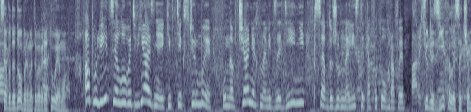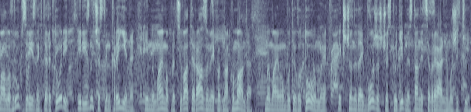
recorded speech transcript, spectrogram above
Все буде добре, ми тебе врятуємо. А поліція ловить в'язня, який втік з тюрми. У навчаннях навіть задіяні псевдожурналісти та фотографи. Сюди з'їхалися чимало груп з різних територій і різних частин країни. І ми маємо працювати разом як одна команда. Ми маємо бути готовими, якщо не дай Боже, щось подібне станеться в реальному житті.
